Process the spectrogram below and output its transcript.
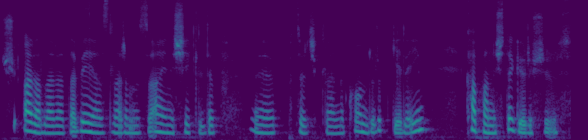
Şu aralara da beyazlarımızı aynı şekilde e, pıtırcıklarını kondurup geleyim. Kapanışta görüşürüz.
